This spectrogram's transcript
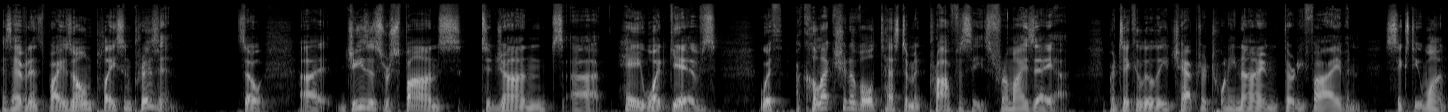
as evidenced by his own place in prison. So uh, Jesus responds to John's, uh, hey, what gives, with a collection of Old Testament prophecies from Isaiah, particularly chapter 29, 35, and 61.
